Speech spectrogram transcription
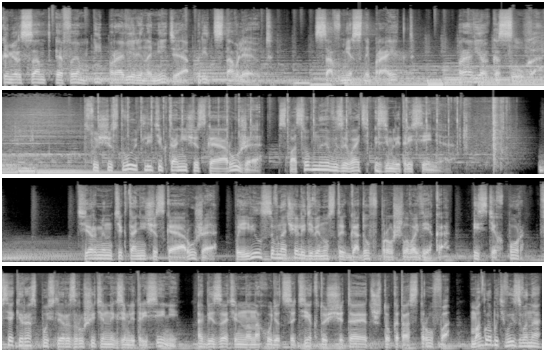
Коммерсант ФМ и Проверено Медиа представляют совместный проект «Проверка слуха». Существует ли тектоническое оружие, способное вызывать землетрясения? Термин «тектоническое оружие» появился в начале 90-х годов прошлого века. И с тех пор, всякий раз после разрушительных землетрясений, обязательно находятся те, кто считает, что катастрофа могла быть вызвана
